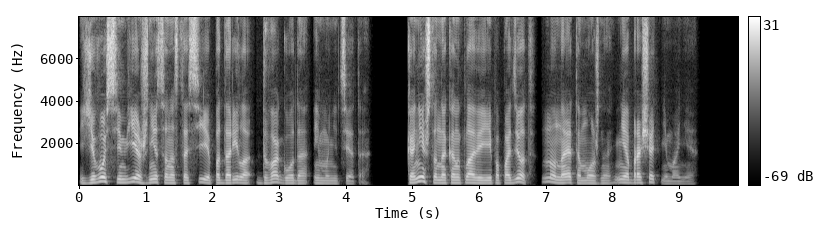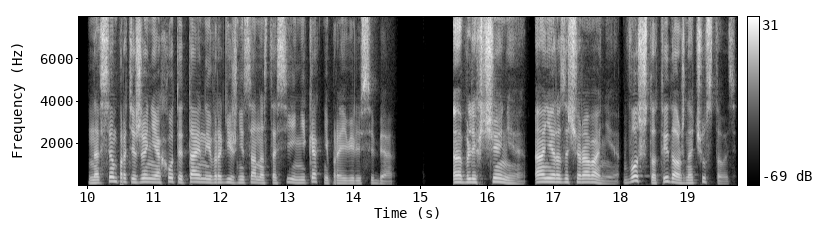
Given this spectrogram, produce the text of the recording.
его семье жнец Анастасия подарила два года иммунитета. Конечно, на конклаве ей попадет, но на это можно не обращать внимания. На всем протяжении охоты тайные враги жнеца Анастасии никак не проявили себя. «Облегчение, а не разочарование. Вот что ты должна чувствовать»,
